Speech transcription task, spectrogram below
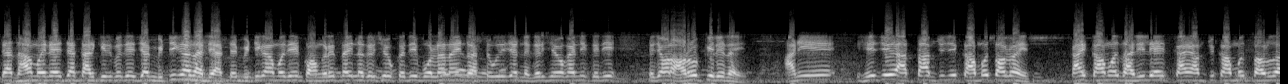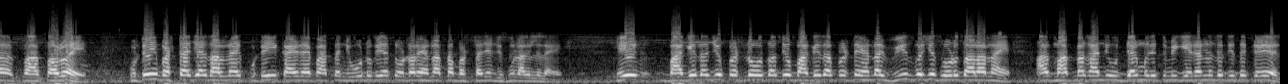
त्या दहा महिन्याच्या कारकिर्दीमध्ये ज्या मिटिंगा झाल्या त्या मिटिंगामध्ये काँग्रेसचाही नगरसेवक कधी बोलला नाही राष्ट्रवादीच्या नगरसेवकांनी कधी त्याच्यावर आरोप केले नाहीत. आणि हे जे आता आमची जे कामं चालू आहेत काय कामं झालेली आहेत काय आमची कामं चालू चालू आहेत कुठेही भ्रष्टाचार झाला नाही कुठेही काय नाही पण आता निवडणुकीच्या तोंडावर ह्यांना आता भ्रष्टाचार दिसू लागलेला आहे. हे बागेचा जो प्रश्न होता तो बागेचा प्रश्न ह्यांना वीस वर्ष सोडत आला नाही. आज महात्मा गांधी उद्यानमध्ये तुम्ही गेल्यानंतर तिथं कळेल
